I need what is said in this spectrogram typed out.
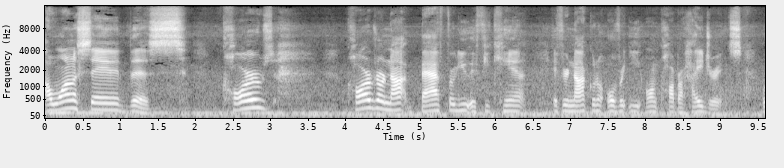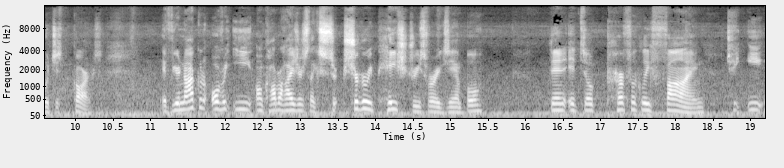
I want to say this: carbs, carbs are not bad for you if you can't, if you're not going to overeat on carbohydrates, which is carbs if you're not going to overeat on carbohydrates like su sugary pastries, for example, then it's perfectly fine to eat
